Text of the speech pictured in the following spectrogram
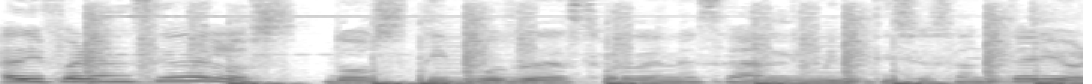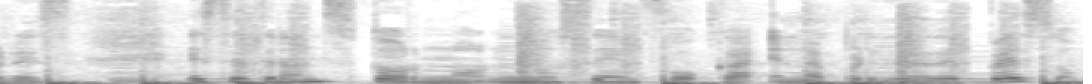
A diferencia de los dos tipos de desórdenes alimenticios anteriores, este trastorno no se enfoca en la pérdida de peso.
